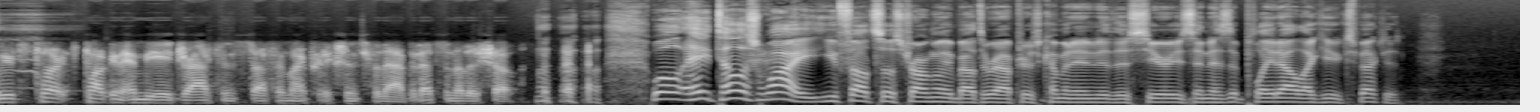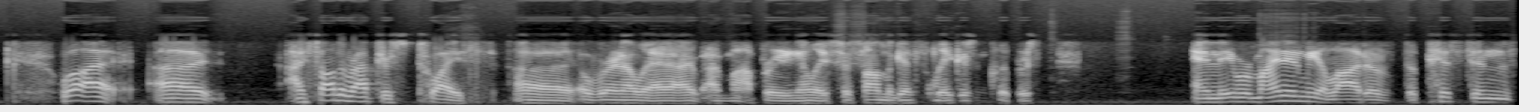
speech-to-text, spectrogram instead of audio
we would start talking NBA draft and stuff and my predictions for that, but that's another show. well, hey, tell us why you felt so strongly about the Raptors coming into this series, and has it played out like you expected? Well, I. Uh, I saw the Raptors twice uh, over in LA. I, I'm operating in LA, so I saw them against the Lakers and Clippers. And they reminded me a lot of the Pistons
